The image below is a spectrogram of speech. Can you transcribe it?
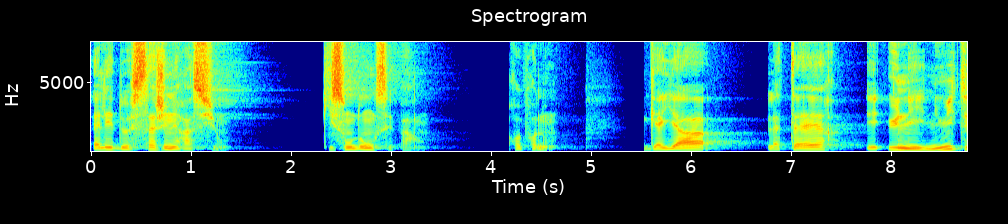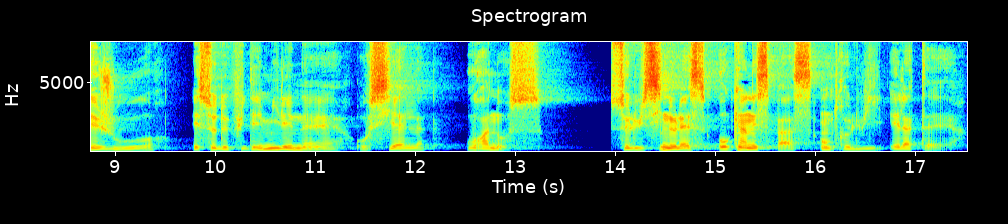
elle est de sa génération. Qui sont donc ses parents? Reprenons. Gaïa, la terre, est unie nuit et jour, et ce depuis des millénaires, au ciel, Ouranos. Celui-ci ne laisse aucun espace entre lui et la terre.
